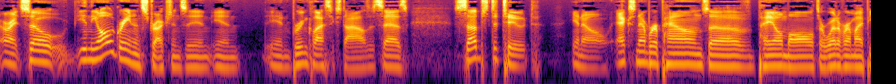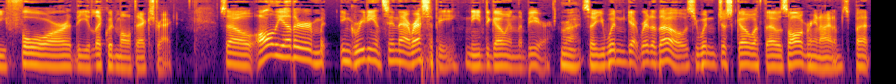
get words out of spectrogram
all right, so in the all grain instructions in in in brewing classic styles, it says substitute, you know, X number of pounds of pale malt or whatever it might be for the liquid malt extract. So all the other ingredients in that recipe need to go in the beer. Right. So you wouldn't get rid of those. You wouldn't just go with those all grain items, but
